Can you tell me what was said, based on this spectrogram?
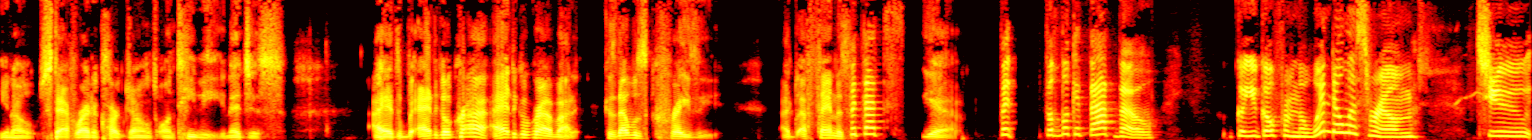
you know, staff writer Clark Jones on TV, and that just, I had to, I had to go cry. I had to go cry about it because that was crazy. I, I fantasy, but that's yeah. But look at that though. Go you go from the windowless room to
